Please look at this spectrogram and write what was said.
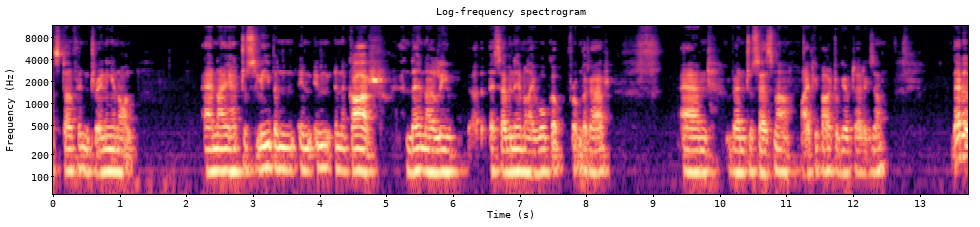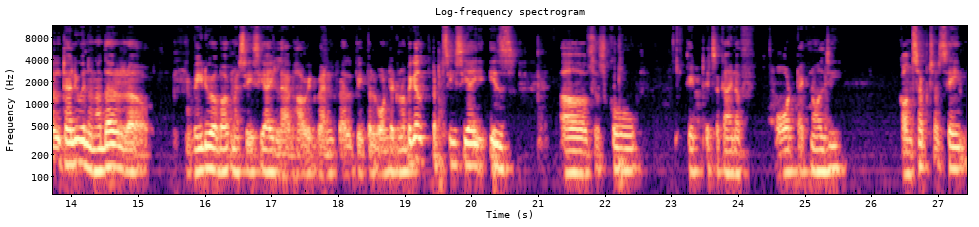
stuff in training and all. And I had to sleep in in in, in a car. And then early at seven a.m. and I woke up from the car and went to Cessna IT Park to give that exam. That I'll tell you in another uh, video about my CCIE lab, how it went. Well, people wanted to know because but CCIE is uh, Cisco. It, it's a kind of odd technology. Concepts are same,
